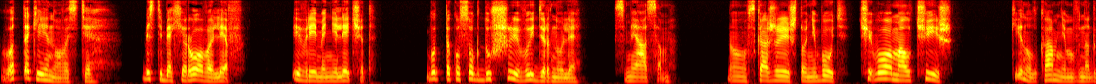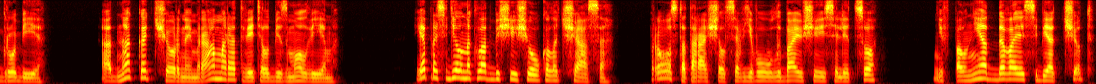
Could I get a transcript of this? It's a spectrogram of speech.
Вот такие новости. Без тебя херово, Лев. И время не лечит. Будто кусок души выдернули. С мясом. Ну, скажи что-нибудь. Чего молчишь? Кинул камнем в надгробие. Однако черный мрамор ответил безмолвием. Я просидел на кладбище еще около часа. Просто таращился в его улыбающееся лицо не вполне отдавая себе отчет,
